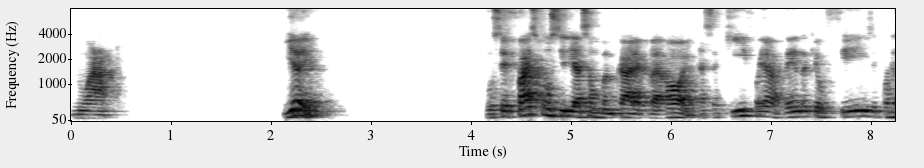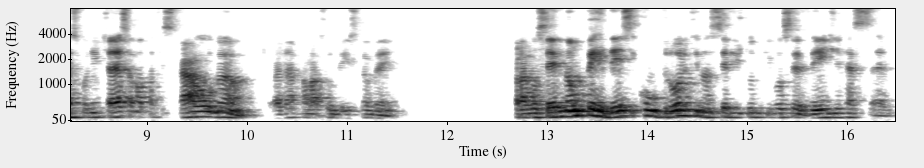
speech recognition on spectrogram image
no ato. E aí? Você faz conciliação bancária para, olha, essa aqui foi a venda que eu fiz e correspondente a essa nota fiscal ou não? A gente vai já falar sobre isso também. Para você não perder esse controle financeiro de tudo que você vende e recebe.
